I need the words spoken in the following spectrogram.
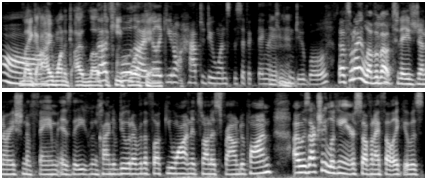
Aww. Like I want to. I love That's to keep cool though. I feel like you don't have to do one specific thing. Like you can do both. That's what I love about today's generation of fame is that you can kind of do whatever the fuck you want and it's not as frowned upon. I was actually looking at your stuff and I felt like it was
